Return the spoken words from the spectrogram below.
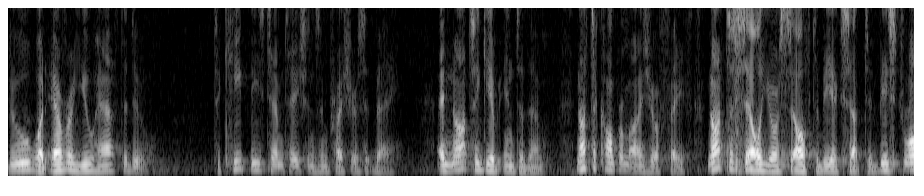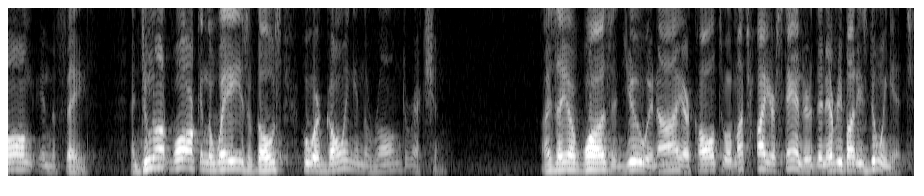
do whatever you have to do to keep these temptations and pressures at bay and not to give in to them, not to compromise your faith, not to sell yourself to be accepted. Be strong in the faith and do not walk in the ways of those who are going in the wrong direction. Isaiah was, and you and I are called to a much higher standard than everybody's doing it.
